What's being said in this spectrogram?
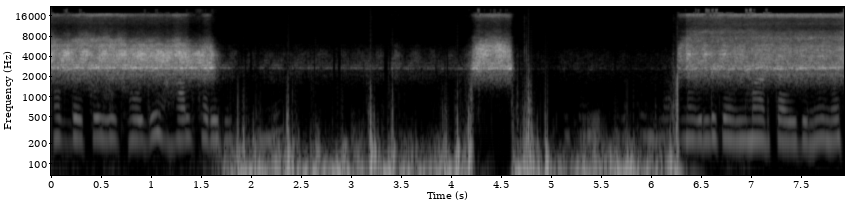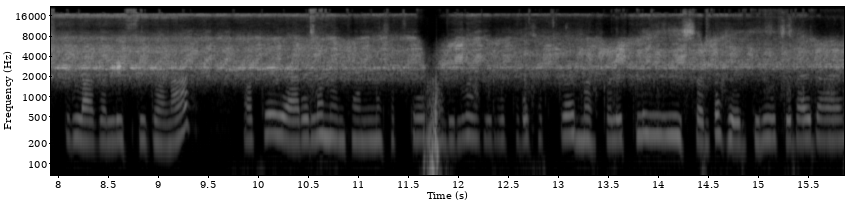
ಹೋಗಬೇಕು, ಈಗ ಹೋಗಿ ಹಾಲು ನಾನು ಇಲ್ಲಿಗೆ ಹೆಂಗೆ ಮಾಡ್ತಾ ಇದ್ದೀನಿ. ನೆಕ್ಸ್ಟ್ ಲಾಗಲ್ಲಿ ಸಿಗೋಣ. ಓಕೆ, ಯಾರೆಲ್ಲ ನನ್ನ ಚಾನಲ್ನ ಸಬ್ಸ್ಕ್ರೈಬ್ ಮಾಡಿಲ್ಲ ಎಲ್ಲರೂ ಕೂಡ ಸಬ್ಸ್ಕ್ರೈಬ್ ಮಾಡ್ಕೊಳ್ಳಿ. ಪ್ಲೀಸ್ ಅಂತ ಹೇಳ್ತೀನಿ. ಓಕೆ ಬಾಯ್ ಬಾಯ್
